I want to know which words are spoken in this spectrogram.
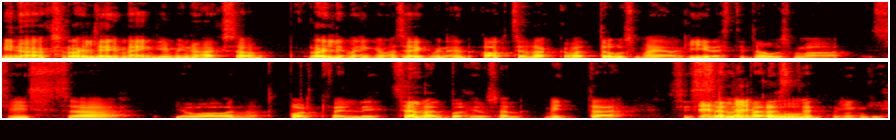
minu jaoks rolli ei mängi, minu jaoks saab rolli mängima see, kui need aktsiad hakkavad tõusma ja kiiresti tõusma, siis äh, jõuavad nad portfelli sellel põhjusel, mitte siis sellepärast nagu..., et mingi.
